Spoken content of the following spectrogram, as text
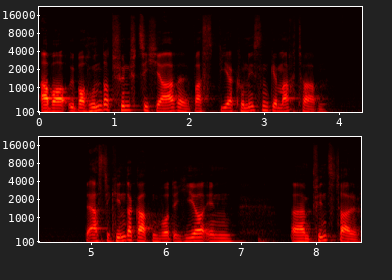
aber über 150 Jahre, was Diakonissen gemacht haben. Der erste Kindergarten wurde hier in äh, Pfinstal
